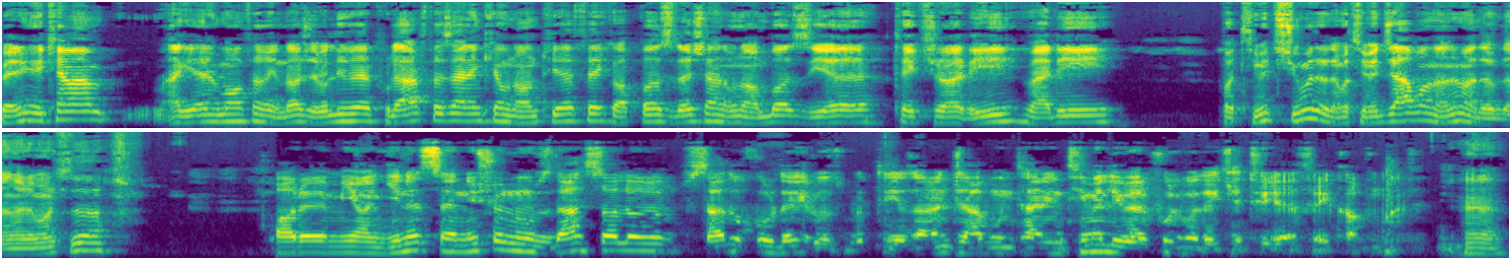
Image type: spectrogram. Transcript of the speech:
بریم یکم هم اگر موافقین راجع به لیورپول حرف بزنیم که اونام توی FA Cup بازی داشتن. اونام بازی تکراری ولی با تیم چی اومده با تیم جوانانه اومده بودن. آره آره میانگین سنیشون 19 سال و 100 خورده ای روز بود. دیگه جوون ترین تیم لیورپول بوده که توی FA Cup اومده.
